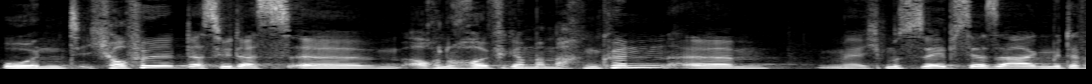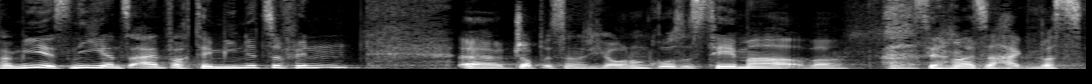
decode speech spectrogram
Und ich hoffe, dass wir das äh, auch noch häufiger mal machen können. Ähm, ich muss selbst ja sagen, mit der Familie ist nie ganz einfach, Termine zu finden. Äh, Job ist natürlich auch noch ein großes Thema, aber ich muss ja mal sagen, was,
